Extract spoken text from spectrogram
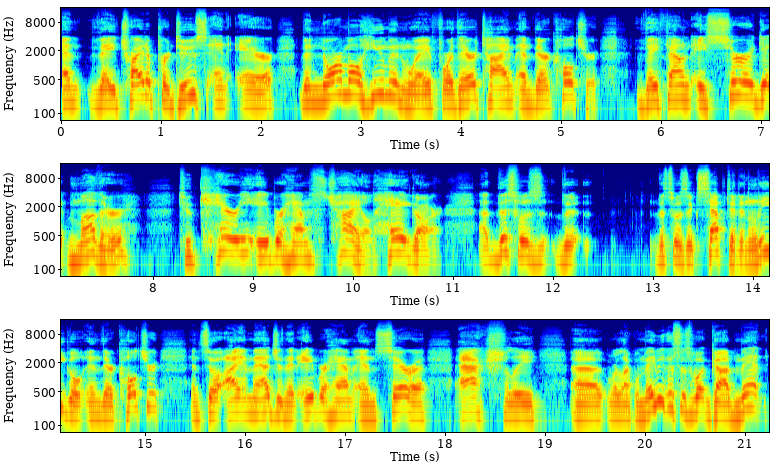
And they try to produce an heir the normal human way for their time and their culture. They found a surrogate mother to carry Abraham's child, Hagar. Uh, this was the this was accepted and legal in their culture. And so I imagine that Abraham and Sarah actually uh, were like, well, maybe this is what God meant.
